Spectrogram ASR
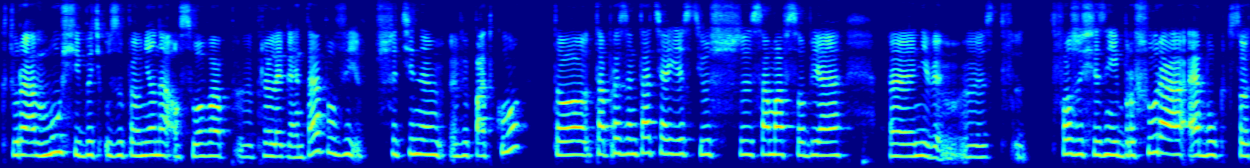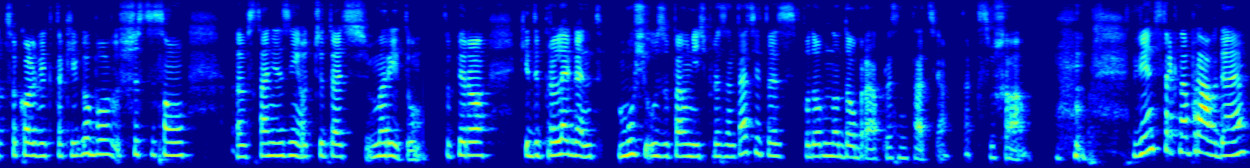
która musi być uzupełniona o słowa prelegenta, bo w, w przeciwnym wypadku to ta prezentacja jest już sama w sobie, e, nie wiem, tworzy się z niej broszura, e-book, co, cokolwiek takiego, bo wszyscy są w stanie z niej odczytać meritum. Dopiero kiedy prelegent musi uzupełnić prezentację, to jest podobno dobra prezentacja. Tak słyszałam. Więc tak naprawdę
